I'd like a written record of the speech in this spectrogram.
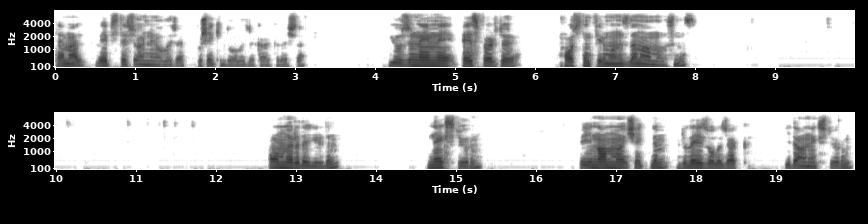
Temel web sitesi örneği olacak. Bu şekilde olacak arkadaşlar. Username ve password'ü hosting firmanızdan almalısınız. Onları da girdim. Next diyorum. Ve inanma şeklim release olacak. Bir daha next diyorum.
